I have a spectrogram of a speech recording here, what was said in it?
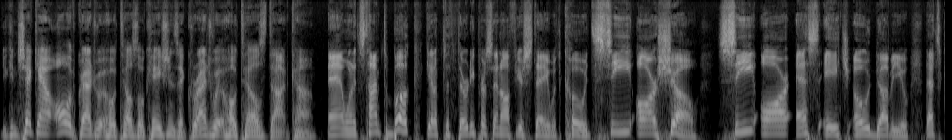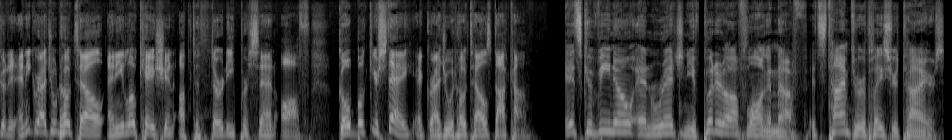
You can check out all of Graduate Hotels locations at graduatehotels.com. And when it's time to book, get up to 30% off your stay with code CRSHOW. C R S H O W. That's good at any graduate hotel, any location, up to 30% off. Go book your stay at graduatehotels.com. It's Covino and Rich, and you've put it off long enough. It's time to replace your tires.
